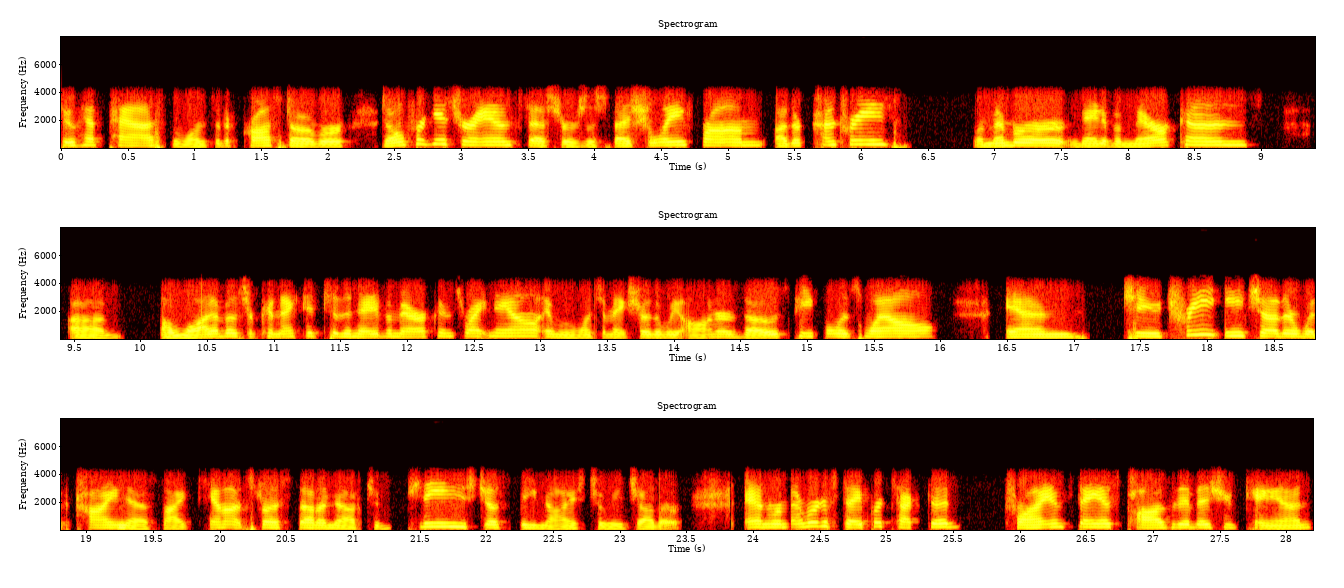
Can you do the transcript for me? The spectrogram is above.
who have passed, the ones that have crossed over. Don't forget your ancestors, especially from other countries. Remember Native Americans. Uh, a lot of us are connected to the Native Americans right now, and we want to make sure that we honor those people as well. And to treat each other with kindness. I cannot stress that enough. To please just be nice to each other. And remember to stay protected. Try and stay as positive as you can.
